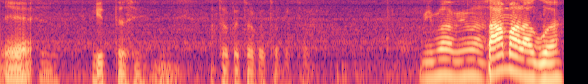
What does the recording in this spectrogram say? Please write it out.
Iya. gitu sih Betul betul betul betul. Bima, Bima. Sama lah gua.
